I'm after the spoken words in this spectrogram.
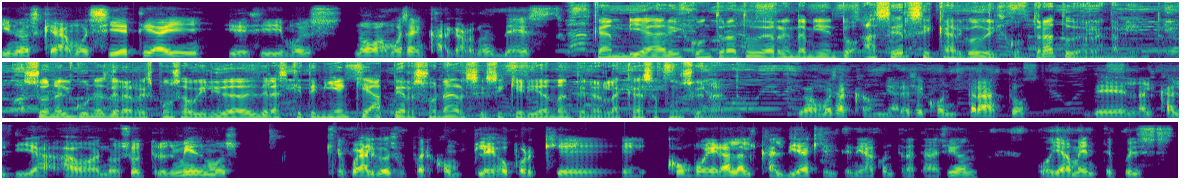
y nos quedamos siete ahí y decidimos, no, vamos a encargarnos de esto. Cambiar el contrato de arrendamiento, hacerse cargo del contrato de arrendamiento. Son algunas de las responsabilidades de las que tenían que apersonarse si querían mantener la casa funcionando. Vamos a cambiar ese contrato de la alcaldía a nosotros mismos, que fue algo súper complejo porque como era la alcaldía quien tenía contratación, obviamente pues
